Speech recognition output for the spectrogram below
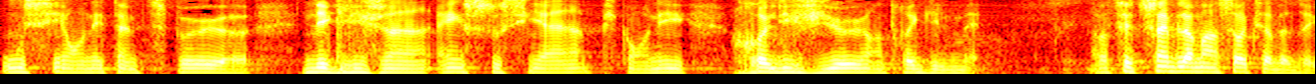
ou si on est un petit peu euh, négligent, insouciant, puis qu'on est religieux, entre guillemets. Alors, c'est tout simplement ça que ça veut dire.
